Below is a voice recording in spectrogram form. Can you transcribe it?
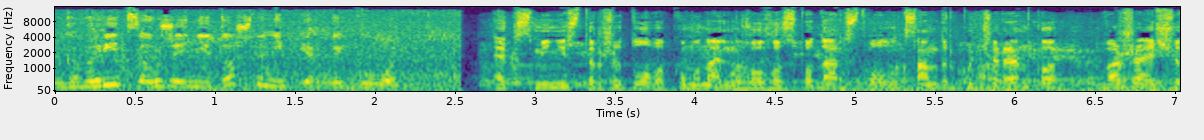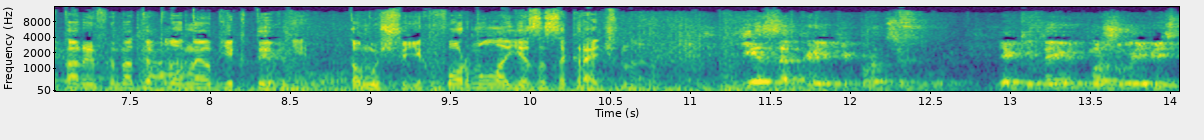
говорится уже не то, что не первый год. Екс-міністр житлово-комунального господарства Олександр Кучеренко вважає, що тарифи на тепло не об'єктивні, тому що їх формула є засекреченою. Є закриті процедури, які дають можливість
